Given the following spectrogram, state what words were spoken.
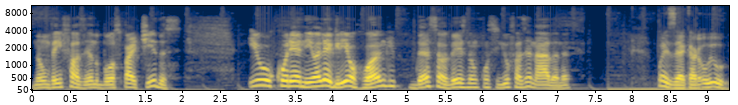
não vem fazendo boas partidas. E o coreaninho Alegria, o Huang, dessa vez não conseguiu fazer nada, né? Pois é, cara. O,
